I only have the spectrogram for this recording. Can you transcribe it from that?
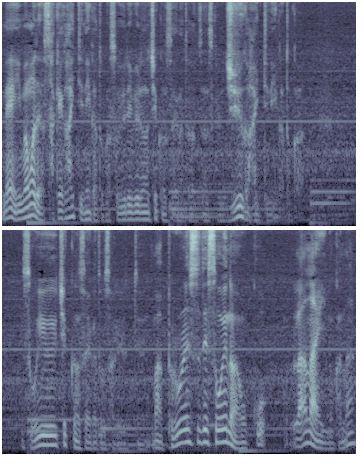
ね今までは酒が入ってねえかとかそういうレベルのチェックのされ方だったんですけど銃が入ってねえかとかそういうチェックのされ方をされるってまあプロレスでそういうのは起こらないのかな、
